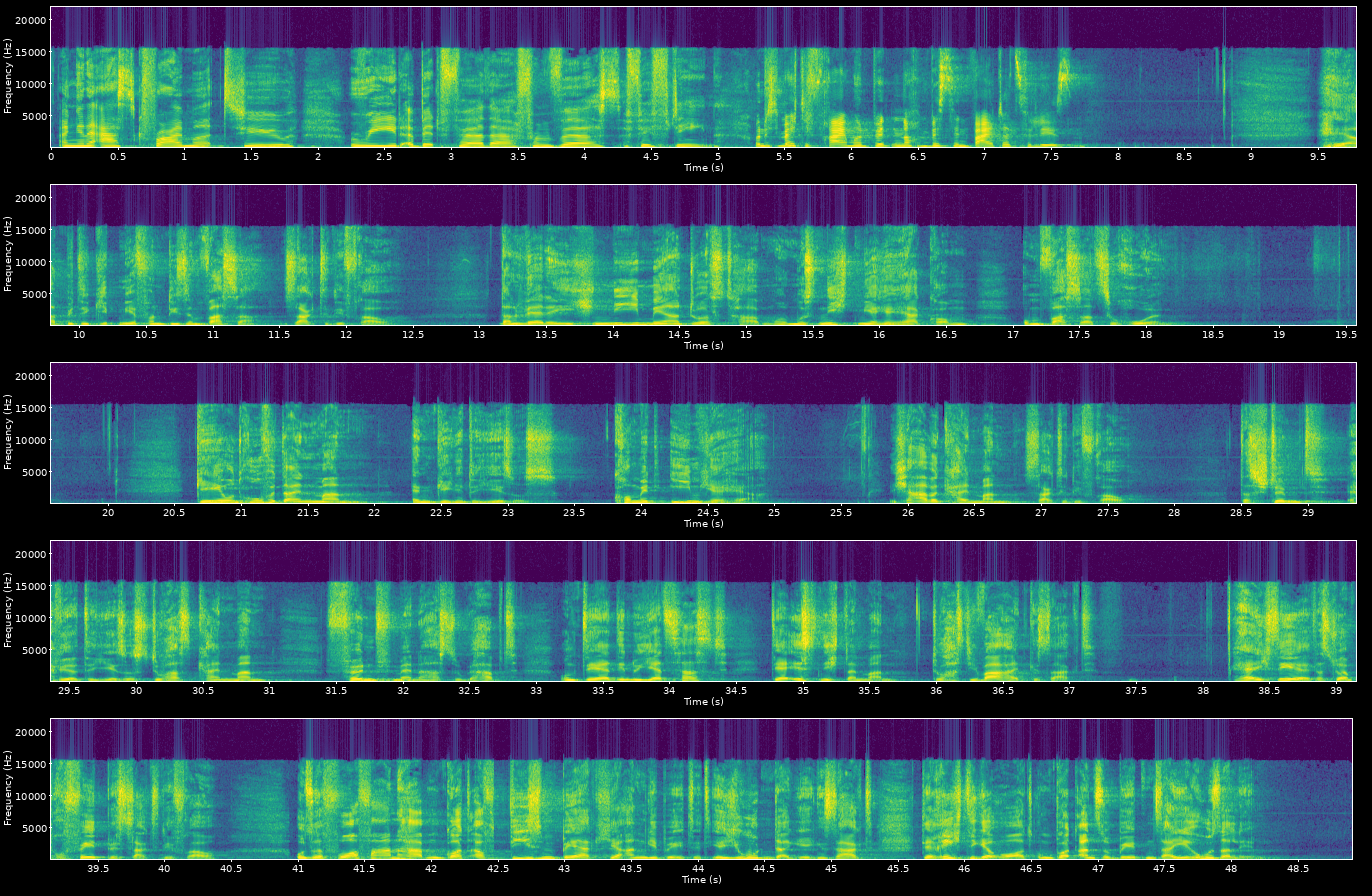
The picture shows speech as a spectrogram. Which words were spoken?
I'm going to ask Freimut to read a bit further from verse 15. Und ich möchte Freimund bitten, noch ein bisschen weiter zu lesen. Herr, bitte gib mir von diesem Wasser, sagte die Frau. Dann werde ich nie mehr Durst haben und muss nicht mehr hierher kommen, um Wasser zu holen. Geh und rufe deinen Mann, entgegnete Jesus. komm mit ihm hierher. Ich habe keinen Mann, sagte die Frau. Das stimmt, erwiderte Jesus, du hast keinen Mann. Fünf Männer hast du gehabt und der, den du jetzt hast, der ist nicht dein Mann. Du hast die Wahrheit gesagt. Herr, ich sehe, dass du ein Prophet bist, sagte die Frau. Unsere Vorfahren haben Gott auf diesem Berg hier angebetet. Ihr Juden dagegen sagt, der richtige Ort, um Gott anzubeten, sei Jerusalem.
